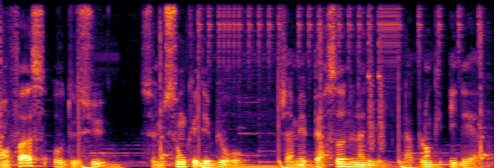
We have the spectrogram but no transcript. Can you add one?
En face, au-dessus, ce ne sont que des bureaux, jamais personne la nuit, la planque idéale.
